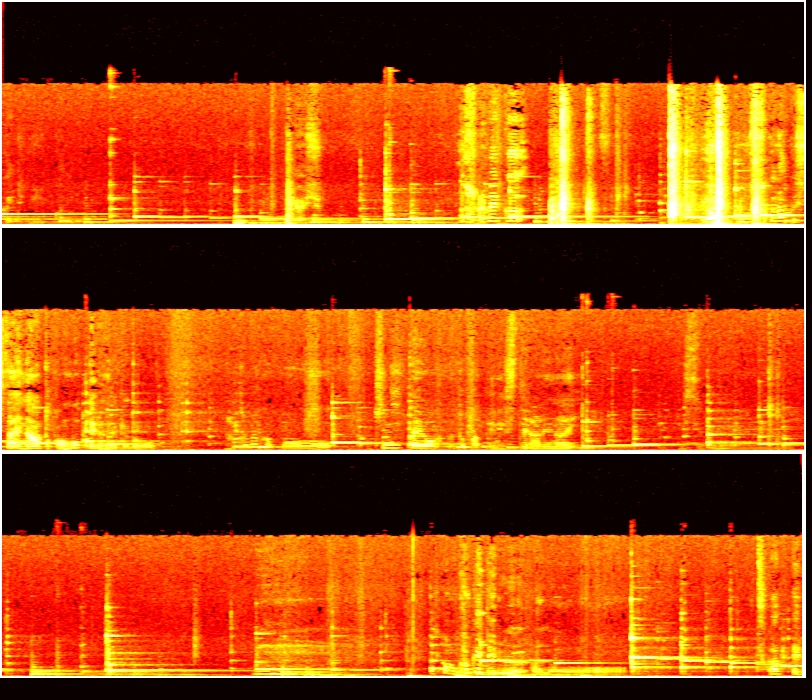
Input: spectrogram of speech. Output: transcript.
けてみようかな。よいしょ。なるべく洋服を少なくしたいなとか思ってるんだけどなかなかこう気に入った洋服とかってね捨てられない。けてる、あのー、使ってる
